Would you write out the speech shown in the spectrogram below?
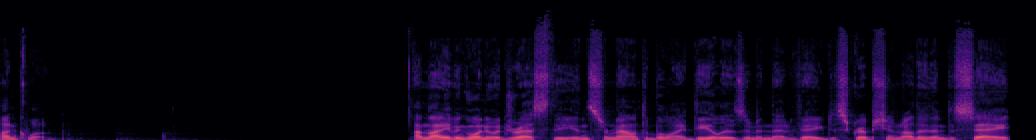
Unquote. I'm not even going to address the insurmountable idealism in that vague description, other than to say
